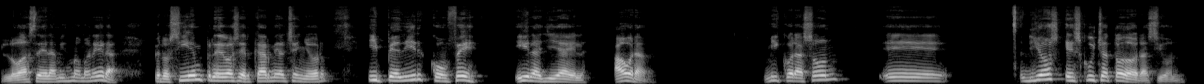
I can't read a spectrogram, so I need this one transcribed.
lo hace de la misma manera, pero siempre debo acercarme al Señor y pedir con fe, ir allí a Él. Ahora, mi corazón, eh, Dios escucha toda oración.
